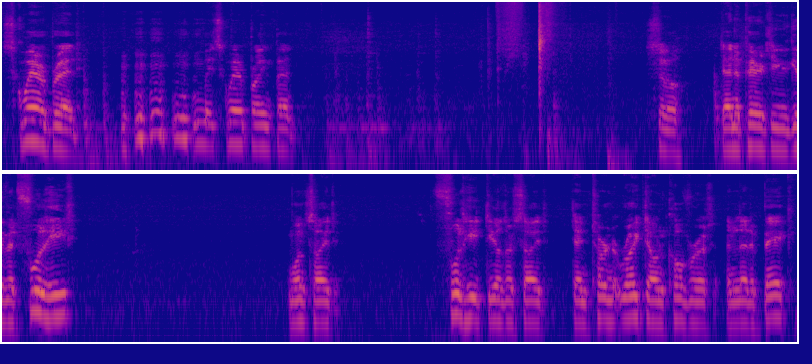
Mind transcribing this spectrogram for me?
square bread. My square frying pan. So, then apparently you give it full heat. One side. Full heat the other side then turn it right down, cover it, and let it bake.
